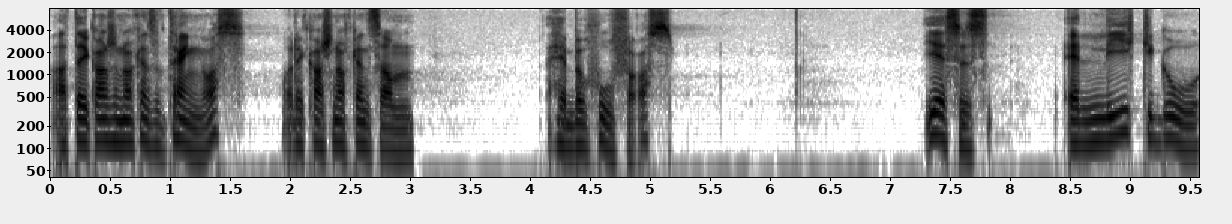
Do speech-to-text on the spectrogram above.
At det er kanskje noen som trenger oss, og det er kanskje noen som har behov for oss. Jesus er like god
